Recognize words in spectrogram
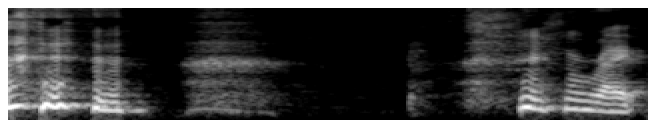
right.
